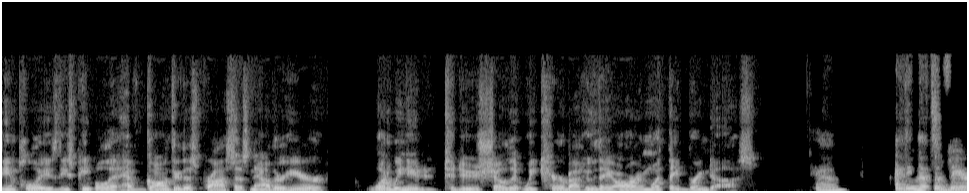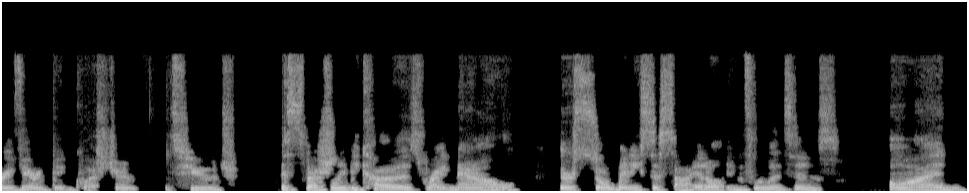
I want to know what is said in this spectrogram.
the employees, these people that have gone through this process, now they're here. What do we need to do to show that we care about who they are and what they bring to us? Yeah. I think that's a very, very big question. It's huge, especially because right now there's so many societal influences on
